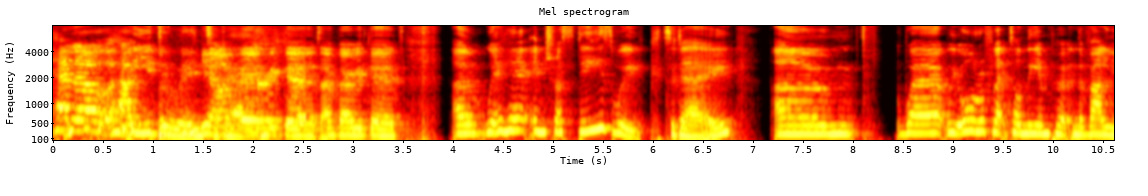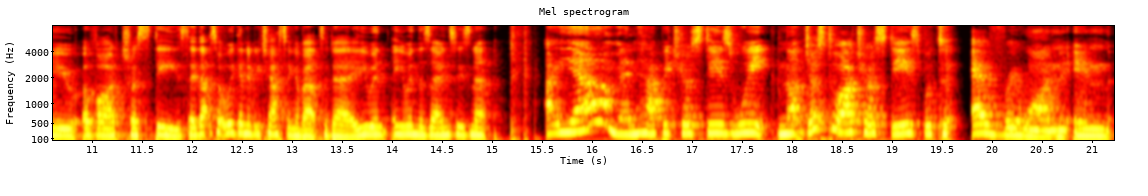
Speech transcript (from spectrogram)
Hello, how are you doing yeah, today? I'm very good. I'm very good. Um, we're here in Trustees Week today, um, where we all reflect on the input and the value of our trustees. So that's what we're going to be chatting about today. Are you in? Are you in the zone, Susanette? I am, and happy Trustees Week, not just to our trustees, but to everyone in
